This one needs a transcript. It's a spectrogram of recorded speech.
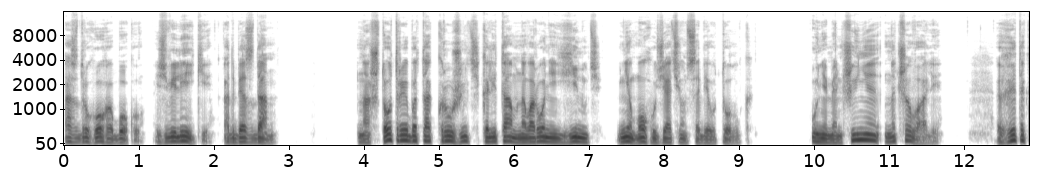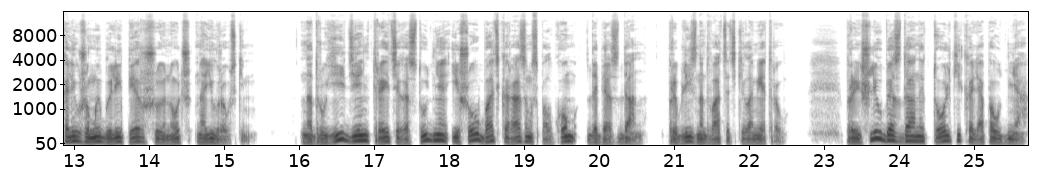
а з другога боку з вілейкі ад бяздан. Нашто трэба так кружыць калі там на вароней гінуць не мог узяць ён сабе ў толк. У немянчыне начавалі. Гэта калі ўжо мы былі першую ноч на юраўскім На другі дзень трэцяга студня ішоў бацька разам з палком да бяздан прыблізна 20 кіламетраў. Прыйшлі ў бязданы толькі каля паўдня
